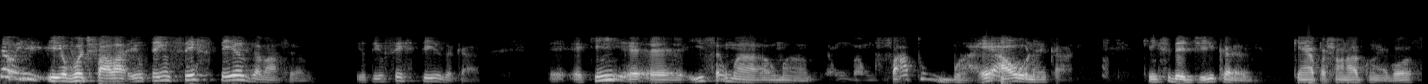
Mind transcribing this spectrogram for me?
Não, e, e eu vou te falar, eu tenho certeza, Marcelo. Eu tenho certeza, cara. É, é quem, é, é, isso é uma, uma, um, é um fato real, né, cara? Quem se dedica, quem é apaixonado com o negócio,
